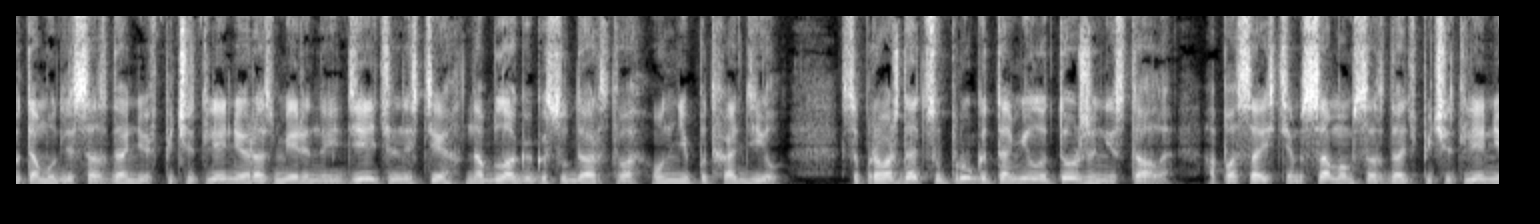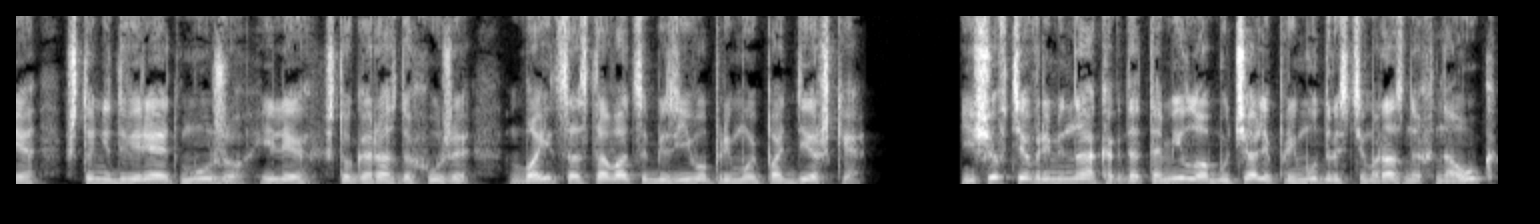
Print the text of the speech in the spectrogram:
потому для создания впечатления размеренной деятельности на благо государства он не подходил. Сопровождать супруга Томила тоже не стала, опасаясь тем самым создать впечатление, что не доверяет мужу или, что гораздо хуже, боится оставаться без его прямой поддержки. Еще в те времена, когда Томилу обучали премудростям разных наук,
